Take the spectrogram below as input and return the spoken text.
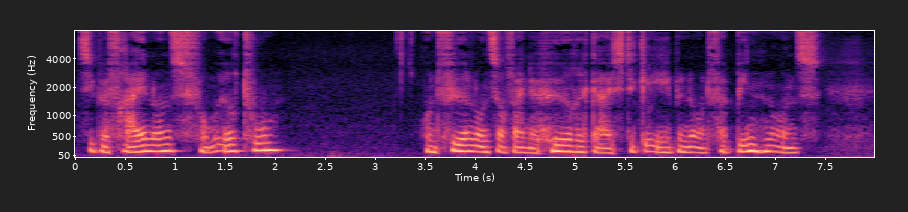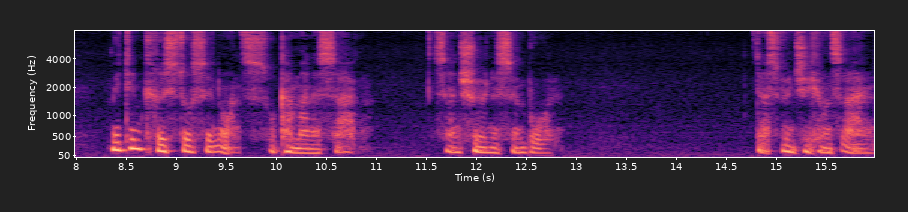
Sie befreien uns vom Irrtum und führen uns auf eine höhere geistige Ebene und verbinden uns mit dem Christus in uns, so kann man es sagen. Das ist ein schönes Symbol. Das wünsche ich uns allen.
